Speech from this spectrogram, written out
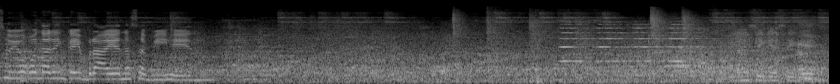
Pinasuyo ko na rin kay Brian na sabihin. Ah, sige, sige.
